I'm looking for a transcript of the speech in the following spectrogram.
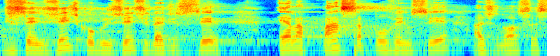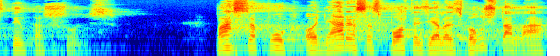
de ser gente como gente deve ser, ela passa por vencer as nossas tentações. Passa por olhar essas portas e elas vão estar lá,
